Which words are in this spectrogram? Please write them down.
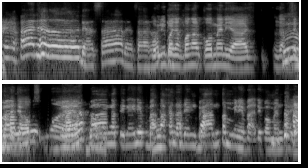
aduh dasar dasar Oh, ini banyak banget komen ya. Nggak bisa Hmm, kita jawab semua ya. Banyak. Banget ini. Ini bah- bahkan ada yang berantem ini Pak di komentar ya.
